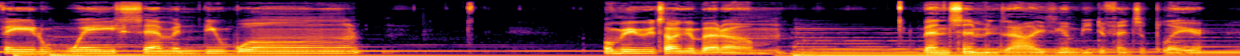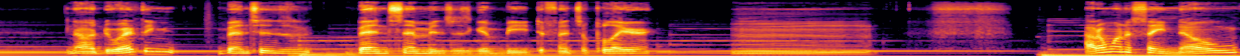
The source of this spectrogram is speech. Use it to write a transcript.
fade away 71. Or maybe we're talking about um Ben Simmons, how he's gonna be defensive player. Now, do I think Ben Simmons, Ben Simmons is gonna be defensive player? I don't want to say no,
